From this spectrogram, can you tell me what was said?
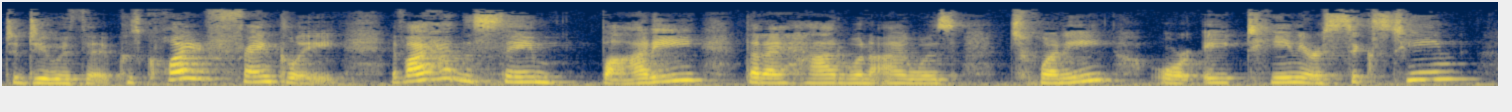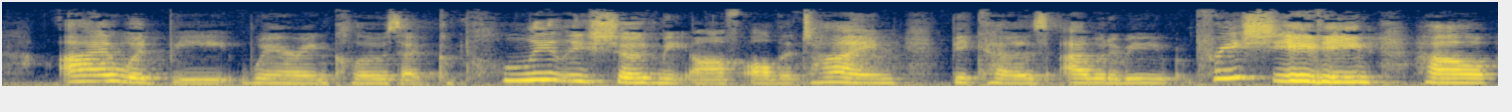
to do with it because, quite frankly, if I had the same body that I had when I was 20 or 18 or 16, I would be wearing clothes that completely showed me off all the time because I would be appreciating how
